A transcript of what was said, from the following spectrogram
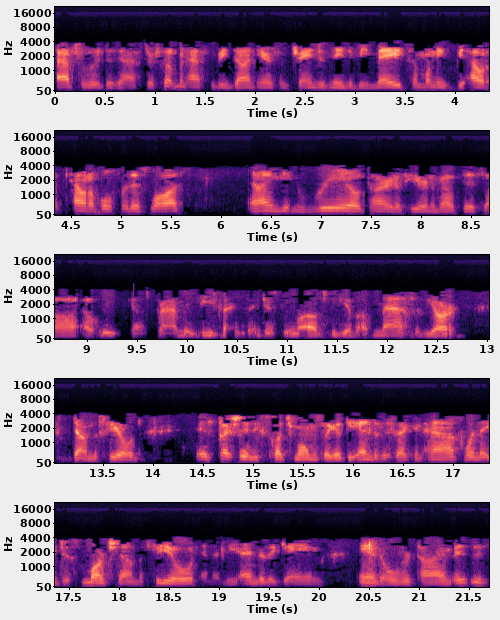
absolute disaster. Something has to be done here. Some changes need to be made. Someone needs to be held accountable for this loss. And I'm getting real tired of hearing about this uh, elite Gus Bradley defense that just loves to give up massive yards down the field, especially in these clutch moments like at the end of the second half when they just march down the field and then the end of the game and overtime. It is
